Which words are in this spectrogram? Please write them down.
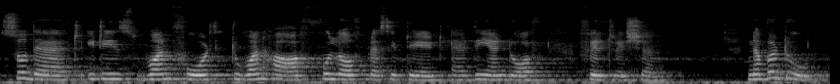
so that it is one fourth to one half full of precipitate at the end of filtration. Number two,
